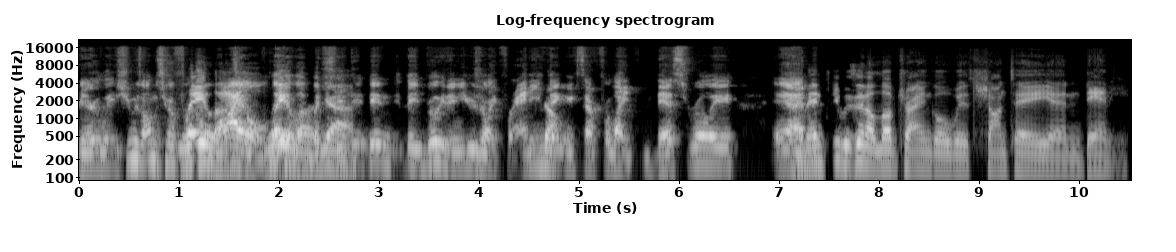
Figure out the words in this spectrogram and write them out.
barely she was on the show for Layla, a while, Layla, Layla but yeah. she didn't they really didn't use her like for anything no. except for like this really. And, and then she was in a love triangle with Chantay and Danny.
